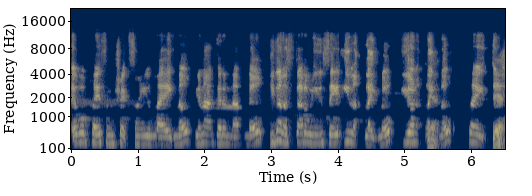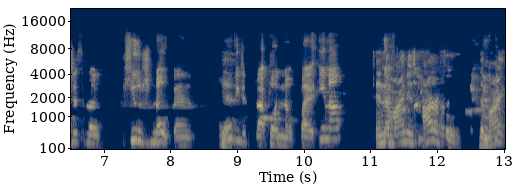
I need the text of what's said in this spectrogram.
it will play some tricks on you. Like, nope, you're not good enough. Nope, you're gonna stutter when you say it. You know, like, nope, you're like, yeah. nope. Like, it's just a huge nope, and yeah. movie just dropped on nope. But you know, and the mind is powerful. the mind,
